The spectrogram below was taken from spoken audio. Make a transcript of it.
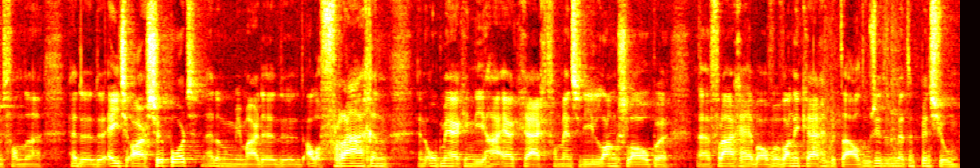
van de, de, de HR support, hè, dan noem je maar de, de, alle vragen en opmerkingen die HR krijgt van mensen die langslopen, uh, vragen hebben over wanneer krijg ik betaald, hoe zit het met een pensioen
